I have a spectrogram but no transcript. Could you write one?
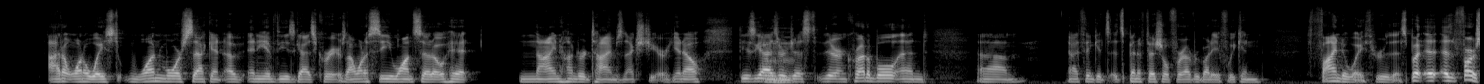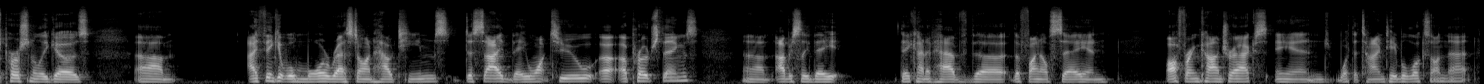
I don't want to waste one more second of any of these guys' careers. I want to see Juan Soto hit 900 times next year. You know, these guys mm-hmm. are just they're incredible, and um, I think it's it's beneficial for everybody if we can find a way through this. But as far as personally goes, um, I think it will more rest on how teams decide they want to uh, approach things. Um, obviously, they they kind of have the the final say in offering contracts and what the timetable looks on that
